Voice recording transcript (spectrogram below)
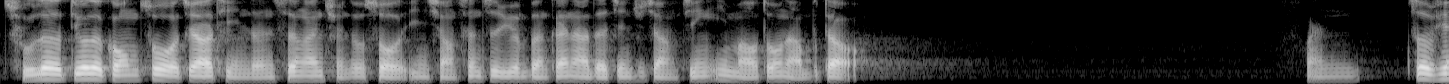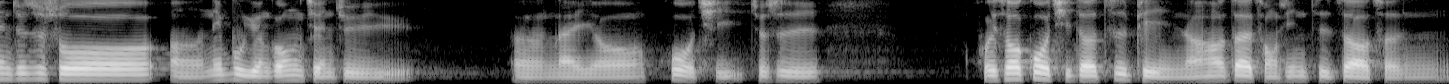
除了丢了工作，家庭、人身安全都受了影响，甚至原本该拿的检举奖金一毛都拿不到。反这篇就是说，呃，内部员工检举，呃，奶油过期，就是回收过期的制品，然后再重新制造成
